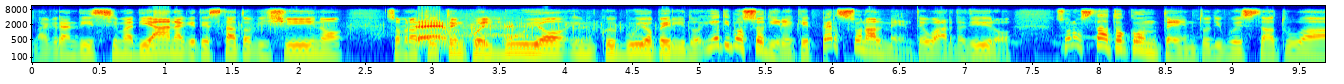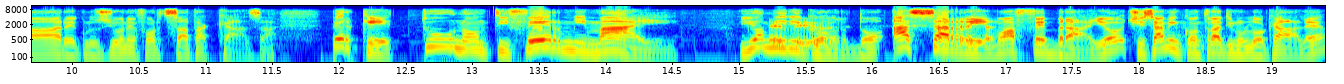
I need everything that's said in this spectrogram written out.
La grandissima Diana che ti è stato vicino, soprattutto in quel, buio, in quel buio periodo. Io ti posso dire che personalmente, guarda, ti dirò, sono stato contento di questa tua reclusione forzata a casa, perché tu non ti fermi mai. Io mi ricordo a Sanremo a febbraio ci siamo incontrati in un locale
